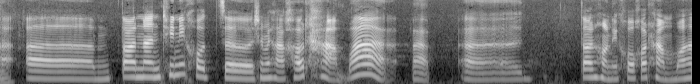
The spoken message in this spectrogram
ค่ะเอิ่มตอนนั้นที่นิโคเจอใช่ไหมคะเขาถามว่าแบบเอ่อ ตอนของนิโคเขาถามว่า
